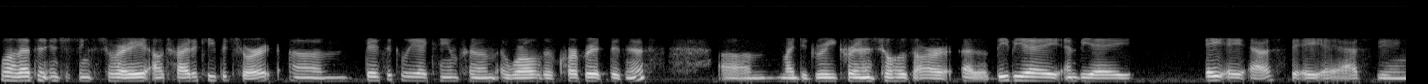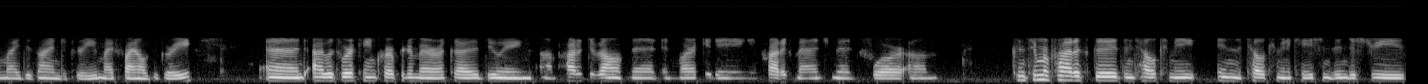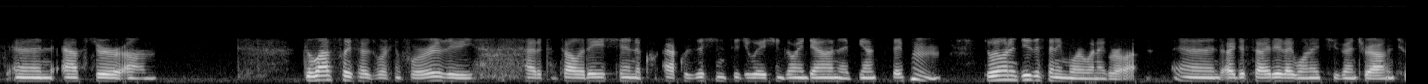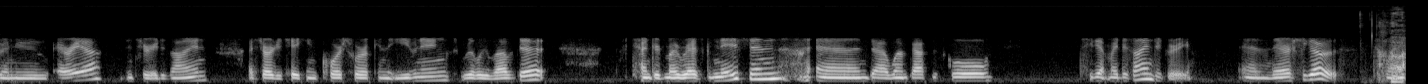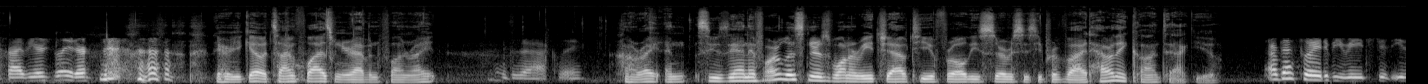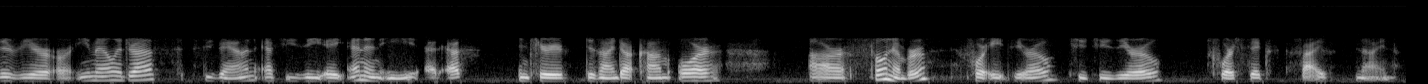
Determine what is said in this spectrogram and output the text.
Well, that's an interesting story. I'll try to keep it short. Um, basically, I came from a world of corporate business. Um, my degree credentials are a BBA, MBA, AAS, the AAS being my design degree, my final degree. And I was working in corporate America doing um, product development and marketing and product management for um, consumer products, goods, and telecommu- in the telecommunications industries. And after um, the last place I was working for, they had a consolidation, a acquisition situation going down, and I began to say, hmm, do I want to do this anymore when I grow up? And I decided I wanted to venture out into a new area, interior design I started taking coursework in the evenings, really loved it, tendered my resignation, and uh, went back to school to get my design degree. And there she goes, 25 years later. there you go. Time flies when you're having fun, right? Exactly. All right. And Suzanne, if our listeners want to reach out to you for all these services you provide, how do they contact you? Our best way to be reached is either via our email address, Suzanne, S U Z A N N E, at sinteriordesign.com or our phone number, 480 220 4659.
